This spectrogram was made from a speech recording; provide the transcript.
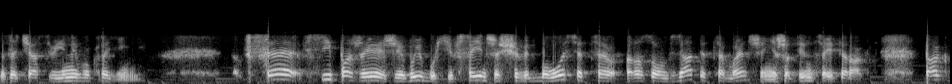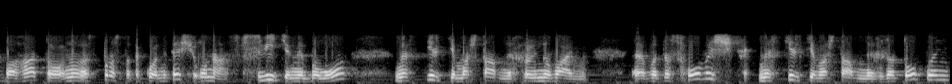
за час війни в Україні. Все, всі пожежі, вибухи, все інше, що відбулося, це разом взяти, це менше ніж один цей теракт. Так багато, ну нас просто такого не те, що у нас в світі не було настільки масштабних руйнувань водосховищ, настільки масштабних затоплень,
